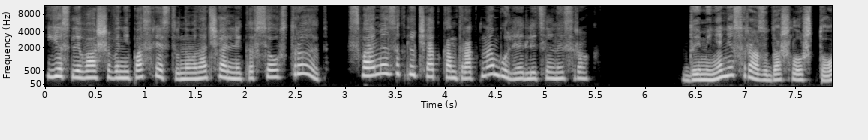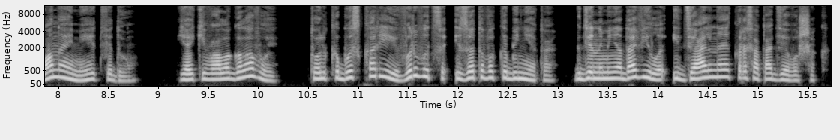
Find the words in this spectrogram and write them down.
Если вашего непосредственного начальника все устроит, с вами заключат контракт на более длительный срок». До меня не сразу дошло, что она имеет в виду. Я кивала головой, только бы скорее вырваться из этого кабинета, где на меня давила идеальная красота девушек.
